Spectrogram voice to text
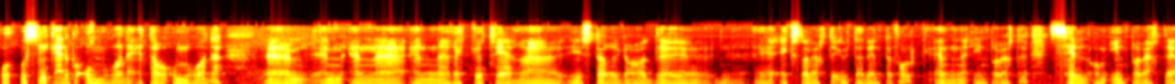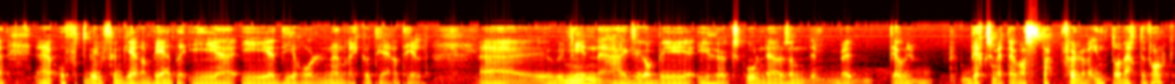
Og, og, slik er det på område etter område. Ehm, en, en, en rekrutterer i større grad eh, ekstraverte, utadvendte folk enn introverte, selv om introverte eh, ofte vil fungere bedre i, i de rollene en rekrutterer til. Eh, min, jobber i, i høgskolen. Det er jo sånn, det er jo virksomheter var av introverte folk,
